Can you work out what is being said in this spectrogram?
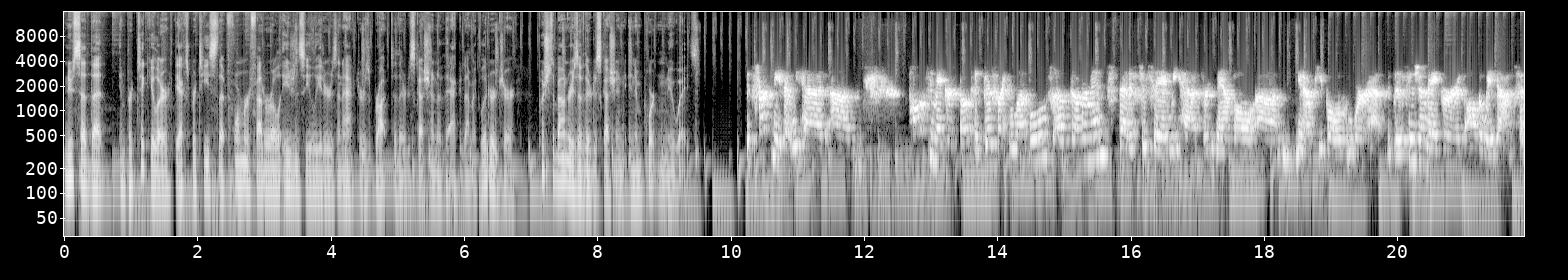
Nou said that, in particular, the expertise that former federal agency leaders and actors brought to their discussion of the academic literature pushed the boundaries of their discussion in important new ways it struck me that we had um, policymakers both at different levels of government. That is to say, we had, for example, um, you know, people who were at the decision makers all the way down to,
